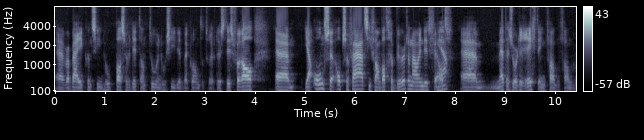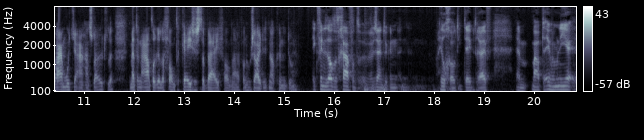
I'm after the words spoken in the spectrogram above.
waarbij je kunt zien hoe passen we dit dan toe en hoe zie je dit bij klanten terug. Dus het is vooral um, ja, onze observatie van wat gebeurt er nou in dit veld, ja. um, met een soort richting van, van waar moet je aan gaan sleutelen, met een aantal relevante cases erbij van, uh, van hoe zou je dit nou kunnen doen. Ik vind het altijd gaaf, want we zijn natuurlijk een, een heel groot IT-bedrijf. Um, maar op de een of andere manier,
